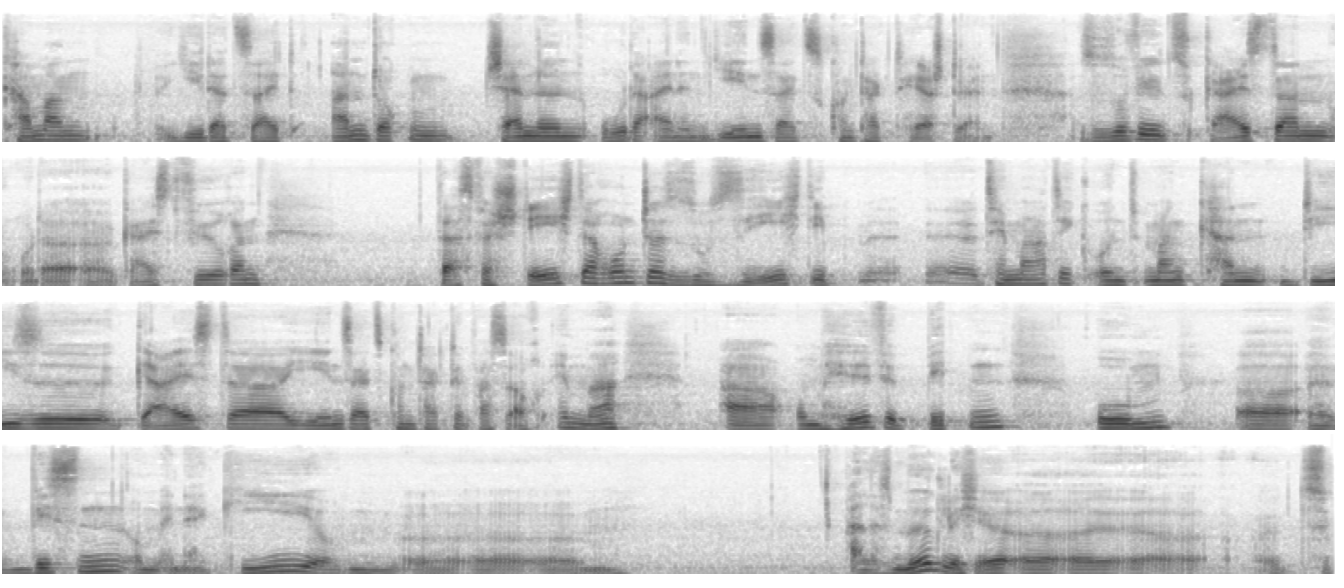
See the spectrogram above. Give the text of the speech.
kann man jederzeit andocken, channeln oder einen Jenseitskontakt herstellen. Also so viel zu Geistern oder äh, Geistführern. Das verstehe ich darunter, so sehe ich die äh, Thematik und man kann diese Geister, Jenseitskontakte, was auch immer, äh, um Hilfe bitten, um äh, Wissen, um Energie, um äh, alles Mögliche äh, zu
